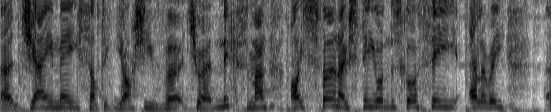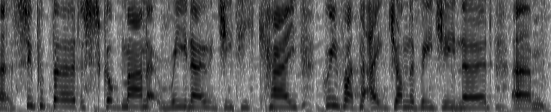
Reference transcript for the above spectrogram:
uh, Jamie, Celtic Yoshi, Virtua, Nixman, Iceferno, Steve underscore C, Ellery, uh, Superbird, Scubman, Reno, GTK, Green Viper 8, John the VG Nerd, um,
